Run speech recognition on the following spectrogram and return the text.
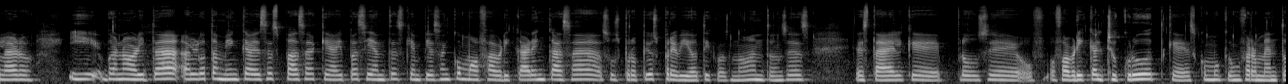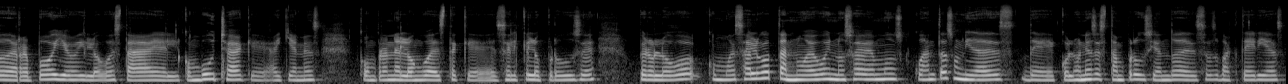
Claro, y bueno, ahorita algo también que a veces pasa que hay pacientes que empiezan como a fabricar en casa sus propios prebióticos, ¿no? Entonces está el que produce o, fabrica el chucrut, que es como que un fermento de repollo, y luego está el kombucha, que hay quienes compran el hongo este que es el que lo produce, pero luego como es algo tan nuevo y no sabemos cuántas unidades de colonias están produciendo de esas bacterias,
